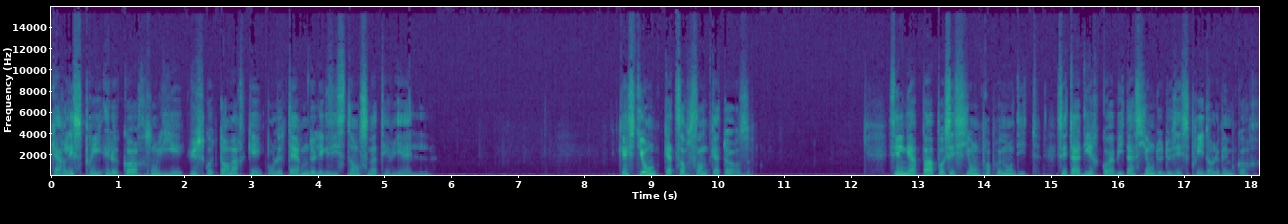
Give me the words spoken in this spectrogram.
car l'esprit et le corps sont liés jusqu'au temps marqué pour le terme de l'existence matérielle. Question 474 S'il n'y a pas possession proprement dite, c'est-à-dire cohabitation de deux esprits dans le même corps,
